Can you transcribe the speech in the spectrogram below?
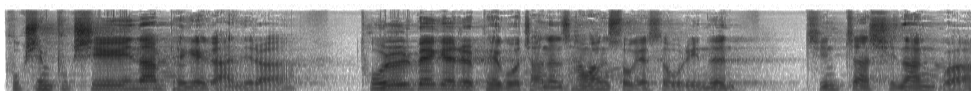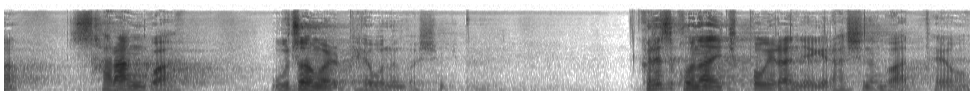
푹신푹신한 베개가 아니라 돌베개를 베고 자는 상황 속에서 우리는 진짜 신앙과 사랑과 우정을 배우는 것입니다. 그래서 고난이 축복이라는 얘기를 하시는 것 같아요.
